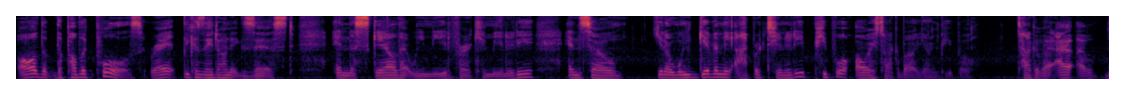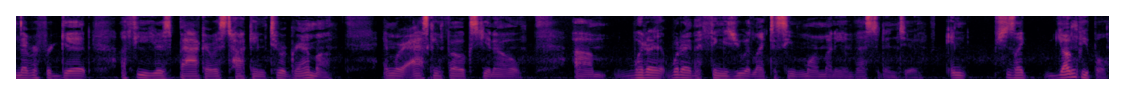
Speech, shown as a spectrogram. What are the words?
all the, the public pools, right? Because they don't exist in the scale that we need for a community. And so, you know, when given the opportunity, people always talk about young people. Talk about I, I'll never forget a few years back I was talking to a grandma and we are asking folks, you know, um, what are what are the things you would like to see more money invested into? And she's like, young people.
